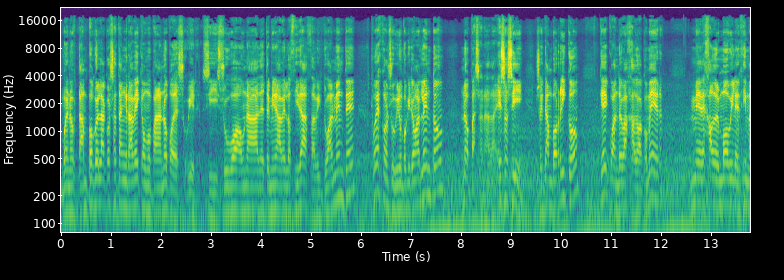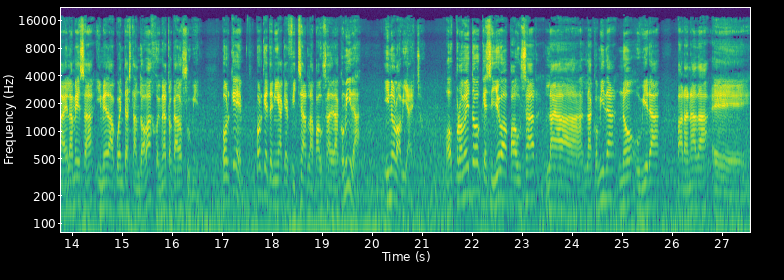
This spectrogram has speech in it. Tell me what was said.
bueno, tampoco es la cosa tan grave como para no poder subir. Si subo a una determinada velocidad habitualmente, pues con subir un poquito más lento, no pasa nada. Eso sí, soy tan borrico que cuando he bajado a comer, me he dejado el móvil encima de la mesa y me he dado cuenta estando abajo y me ha tocado subir. ¿Por qué? Porque tenía que fichar la pausa de la comida y no lo había hecho. Os prometo que si llego a pausar la, comida no hubiera para nada eh,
